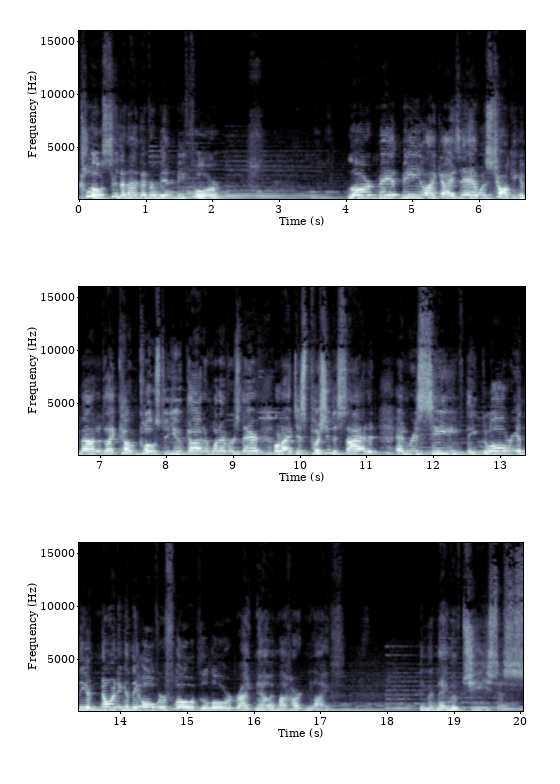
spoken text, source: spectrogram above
closer than I've ever been before. Lord, may it be like Isaiah was talking about it. I come close to you, God, and whatever's there, Lord, I just push it aside and, and receive the glory and the anointing and the overflow of the Lord right now in my heart and life. In the name of Jesus.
